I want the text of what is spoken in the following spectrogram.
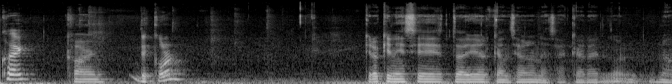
Korn. Korn, ¿De Korn? creo que en ese todavía alcanzaron a sacar algo, no,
